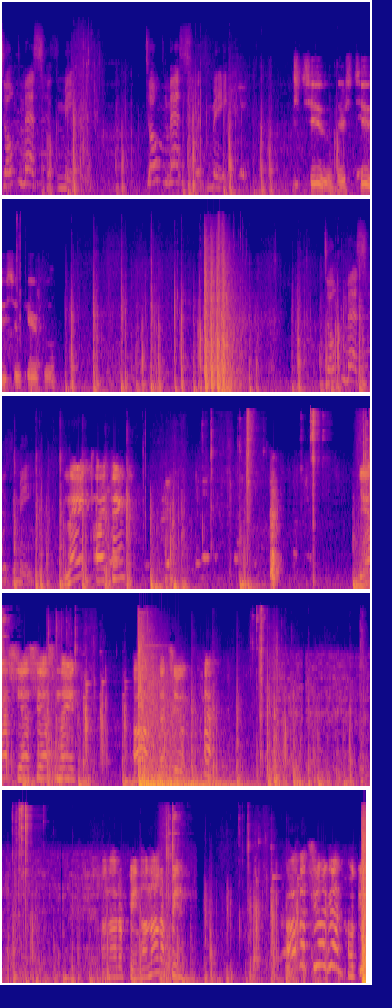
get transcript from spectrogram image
Don't mess with me. Don't mess with me. There's two. There's two, so careful. Don't mess with me. Nade, I think. Yes, yes, yes, nade. Oh, that's you. another pin, another pin. Oh, that's you again. Okay.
